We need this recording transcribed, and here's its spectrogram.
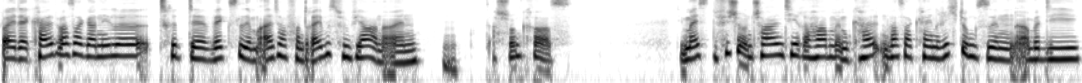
Bei der Kaltwassergarnele tritt der Wechsel im Alter von drei bis fünf Jahren ein. Hm. Das ist schon krass. Die meisten Fische und Schalentiere haben im kalten Wasser keinen Richtungssinn, aber die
